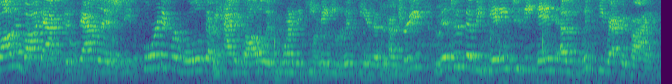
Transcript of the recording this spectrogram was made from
the Bottled and Bond Act established four different rules that we had to follow if we wanted to keep making whiskey in this country. This was the beginning to the end of whiskey rectifying.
